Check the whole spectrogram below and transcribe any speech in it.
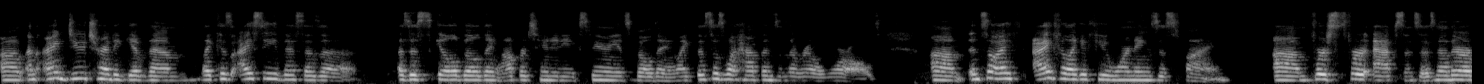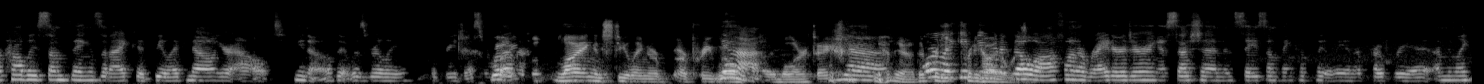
um, and I do try to give them like because I see this as a as a skill building opportunity, experience building. Like this is what happens in the real world, um, and so I I feel like a few warnings is fine. um, for for absences. Now there are probably some things that I could be like, no, you're out. You know, that was really egregious. Or Well, whatever. lying and stealing are, are pretty well Yeah. liable, aren't they? yeah. yeah, Or pretty, like if you were to go off on a writer during a session and say something completely inappropriate. I mean, like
